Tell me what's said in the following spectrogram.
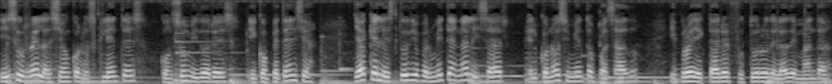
y su relación con los clientes, consumidores y competencia, ya que el estudio permite analizar el conocimiento pasado y proyectar el futuro de la demanda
